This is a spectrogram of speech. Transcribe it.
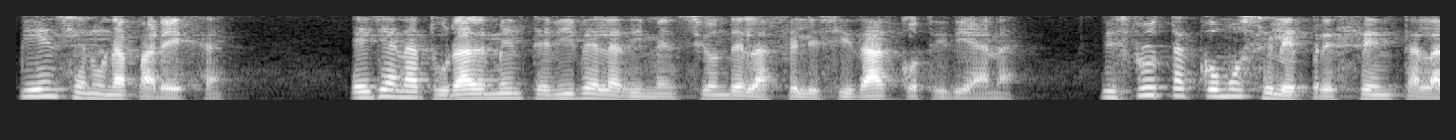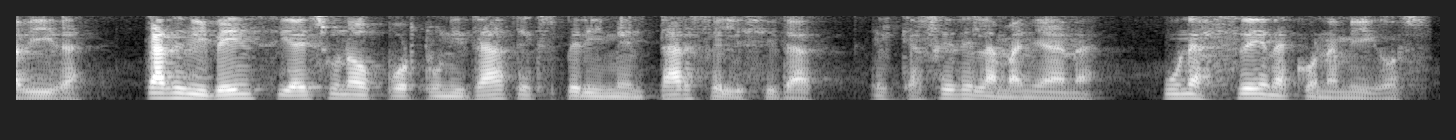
piensa en una pareja. Ella naturalmente vive la dimensión de la felicidad cotidiana. Disfruta cómo se le presenta la vida. Cada vivencia es una oportunidad de experimentar felicidad. El café de la mañana, una cena con amigos,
